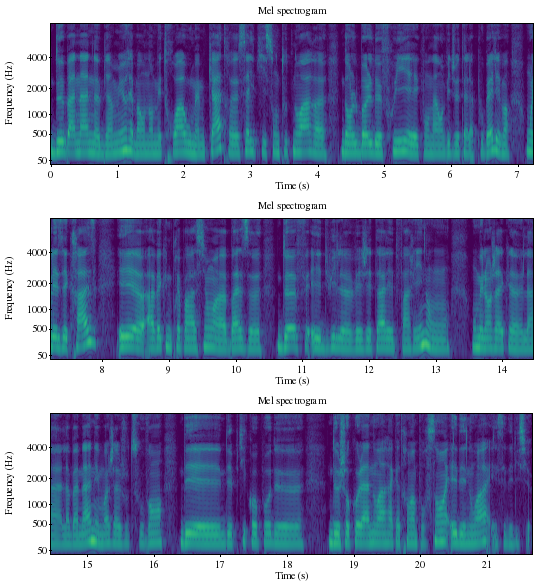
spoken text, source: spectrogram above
deux bananes bien mûres, eh ben on en met trois ou même quatre. Celles qui sont toutes noires dans le bol de fruits et qu'on a envie de jeter à la poubelle, eh ben on les écrase et avec une préparation à base d'œufs et d'huile végétale et de farine, on, on mélange avec la, la, banane et moi j'ajoute souvent des, des petits copeaux de, de chocolat noir à 80% et des noix et c'est délicieux.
